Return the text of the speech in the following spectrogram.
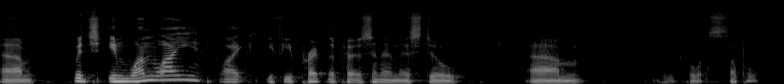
Um, which in one way, like if you prep the person and they're still, um, what do you call it, supple?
